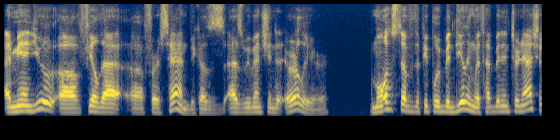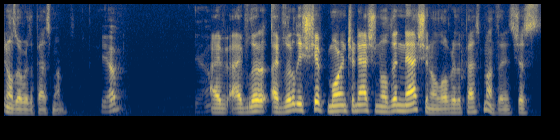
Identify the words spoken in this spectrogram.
And me and you uh, feel that uh, firsthand because, as we mentioned it earlier, most of the people we've been dealing with have been internationals over the past month. Yep. Yep. I've I've li- I've literally shipped more international than national over the past month, and it's just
